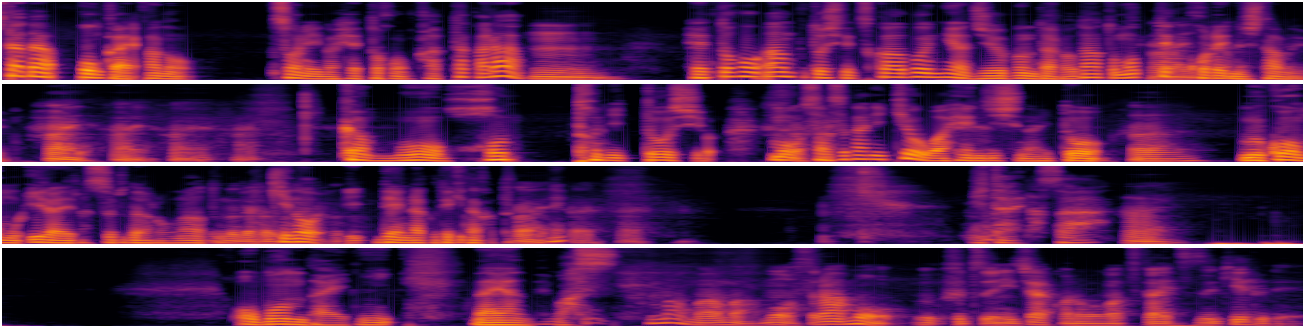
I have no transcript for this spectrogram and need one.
ただ、今回、あの、ソニーのヘッドホンを買ったから、うん。ヘッドホンアンプとして使う分には十分だろうなと思ってはいこれにしたのよ。はい、はい、はい、はい。が、もう本当にどうしよう。もうさすがに今日は返事しないと、うん。向こうもイライラするだろうなと思って。昨日連絡できなかったかはい、らはいね。、みたいなさ、はい。はい。お問題に悩んでます。まあまあまあ、もうそれはもう普通にじゃあこのまま使い続けるで、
